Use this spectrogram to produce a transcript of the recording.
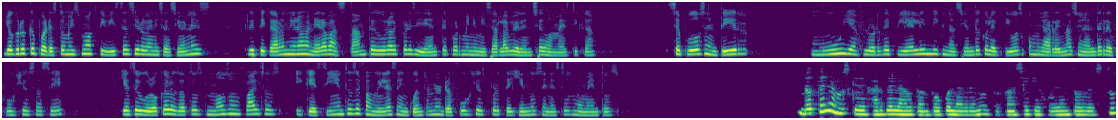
Yo creo que por esto mismo activistas y organizaciones criticaron de una manera bastante dura al presidente por minimizar la violencia doméstica. Se pudo sentir muy a flor de piel la indignación de colectivos como la Red Nacional de Refugios AC, que aseguró que los datos no son falsos y que cientos de familias se encuentran en refugios protegiéndose en estos momentos. No tenemos que dejar de lado tampoco la gran importancia que juega en todo esto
